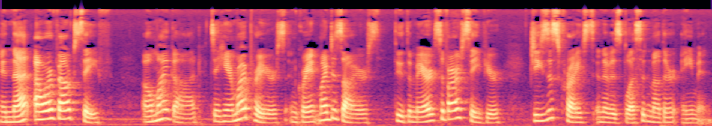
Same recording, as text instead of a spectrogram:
In that hour vouchsafe, O my God, to hear my prayers and grant my desires through the merits of our Savior, Jesus Christ, and of his blessed Mother. Amen.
